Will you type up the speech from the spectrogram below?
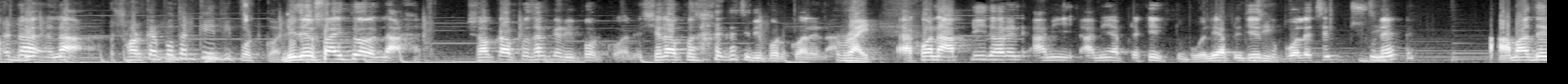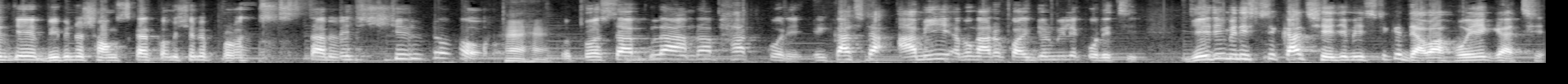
আপনার না। সরকার প্রধানকেই রিপোর্ট করে। ডিজেফাই তো না। সরকার প্রধানকে রিপোর্ট করে সেনা প্রধানের কাছে রিপোর্ট করে না। রাইট এখন আপনি ধরেন আমি আমি আপনাকে একটু বলি আপনি যেহেতু বলেছেন শুনে আমাদের যে বিভিন্ন সংস্কার কমিশনের প্রস্তাব এসেছিল। হ্যাঁ হ্যাঁ। প্রস্তাবগুলো আমরা ভাগ করে এই কাজটা আমি এবং আরও কয়েকজন মিলে করেছি। যে যে মিনিস্ট্রির কাজ সেই যে মিনিস্ট্রিকে দেওয়া হয়ে গেছে।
